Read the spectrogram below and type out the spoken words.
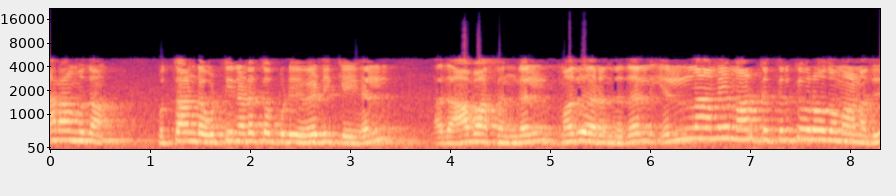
ஹராமு தான் புத்தாண்டை ஒட்டி நடக்கக்கூடிய வேடிக்கைகள் அது ஆபாசங்கள் மது அருந்துதல் எல்லாமே மார்க்கத்திற்கு விரோதமானது.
